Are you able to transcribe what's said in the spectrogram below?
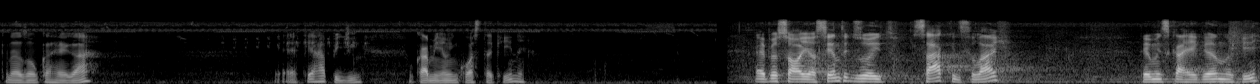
que nós vamos carregar. É que é rapidinho. O caminhão encosta aqui, né? Aí pessoal, aí ó, 118 sacos de silagem. Temos descarregando aqui.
